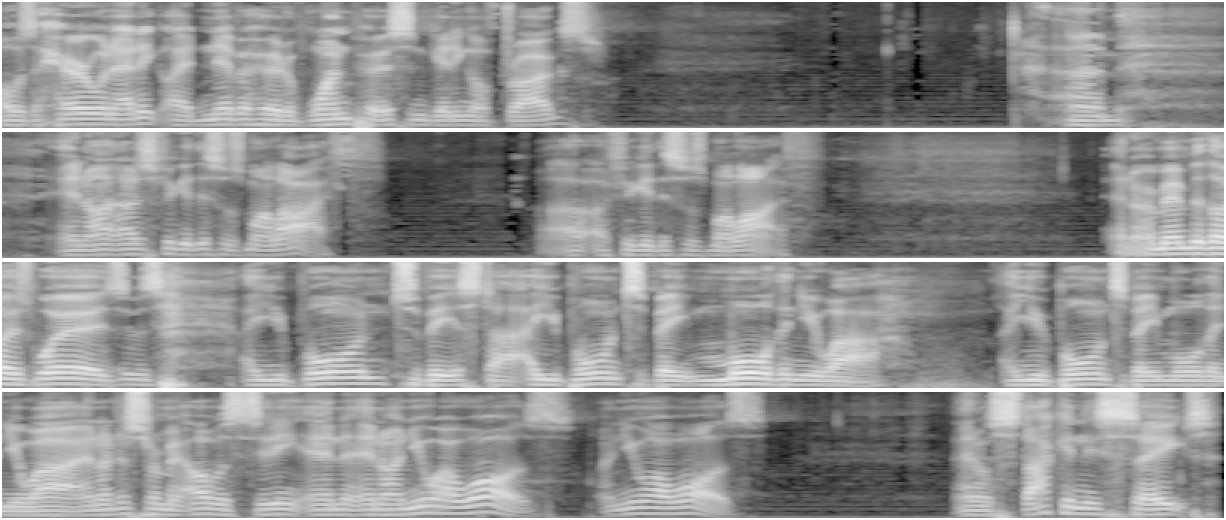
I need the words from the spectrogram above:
I was a heroin addict. I had never heard of one person getting off drugs. Um, and I, I, just figured this was my life. I, I figured this was my life. And I remember those words. It was, Are you born to be a star? Are you born to be more than you are? Are you born to be more than you are? And I just remember I was sitting and, and I knew I was. I knew I was. And I was stuck in this seat,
